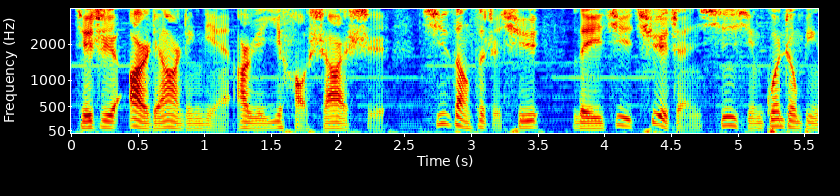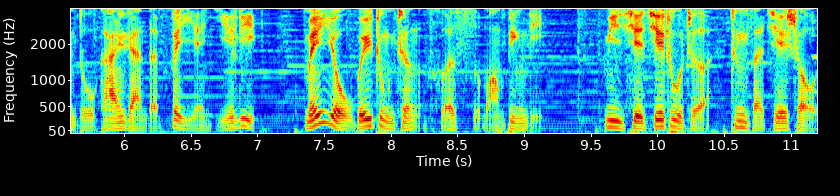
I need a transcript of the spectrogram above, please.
截至二零二零年二月一号十二时，西藏自治区累计确诊新型冠状病毒感染的肺炎一例，没有危重症和死亡病例，密切接触者正在接受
